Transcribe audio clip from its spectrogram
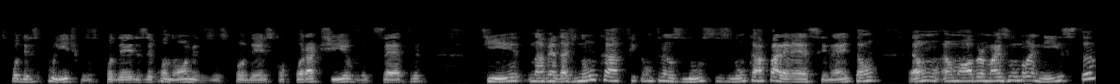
os poderes políticos, os poderes econômicos, os poderes corporativos, etc., que na verdade nunca ficam translúcidos, nunca aparecem, né? Então é, um, é uma obra mais humanista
